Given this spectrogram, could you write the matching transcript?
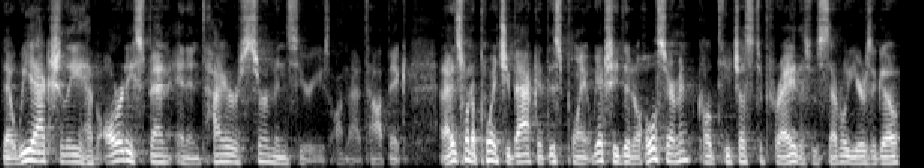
that we actually have already spent an entire sermon series on that topic. And I just want to point you back at this point. We actually did a whole sermon called Teach Us to Pray. This was several years ago.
